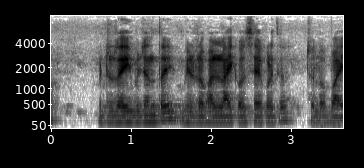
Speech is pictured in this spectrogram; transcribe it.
ভিডিওটা এই পর্যন্তই। ভিডিওটা ভালো লাইক ও শেয়ার করে দিও। চলো বাই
